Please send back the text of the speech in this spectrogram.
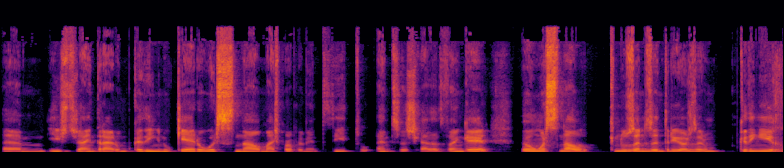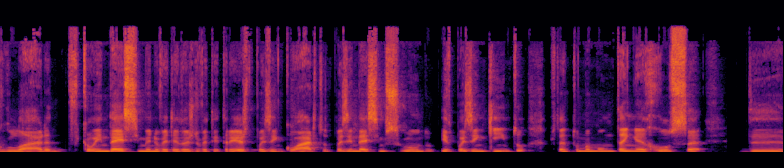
Um, isto já entrar um bocadinho no que era o Arsenal, mais propriamente dito, antes da chegada de Wenger. É um Arsenal que nos anos anteriores era um bocadinho irregular, ficou em décimo em 92-93, depois em quarto, depois em décimo segundo e depois em quinto. Portanto, uma montanha russa de,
